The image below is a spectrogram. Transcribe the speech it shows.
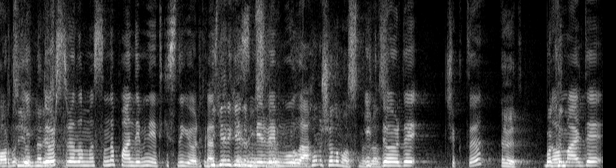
artı yönler... ilk dört sıralamasında pandeminin etkisini gördük bir aslında. geri gelir misin? İzmir ve Evet. Muğla Onu konuşalım aslında ilk biraz. dörde çıktı. Evet. Bakın Normalde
